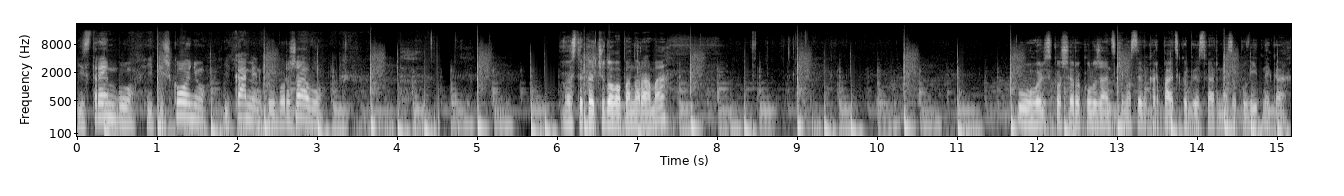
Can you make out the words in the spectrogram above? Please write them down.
і стримбу, і пішконю, і кам'янку, і боржаву. Ось така чудова панорама. Угольсько-широколужанський масив Карпатського біосферного заповідника.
